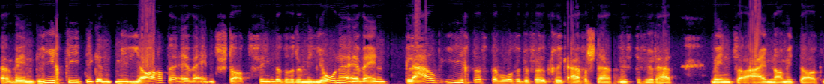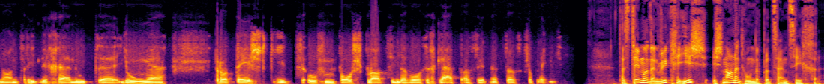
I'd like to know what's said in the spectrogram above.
Äh, wenn gleichzeitig ein Milliarden-Event stattfindet oder ein Millionen-Event, glaube ich, dass die Davoser Bevölkerung auch Verständnis dafür hat, wenn es an einem Nachmittag noch einen friedlichen, lauten, jungen Protest gibt auf dem Postplatz in Davos. Ich glaube, das wird nicht so das Problem sein. Dass die Demo dann wirklich ist, ist noch nicht 100% sicher.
